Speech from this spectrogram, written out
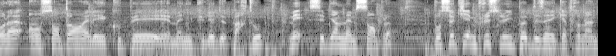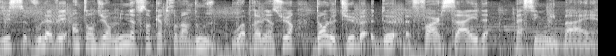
Bon là, on s'entend, elle est coupée et manipulée de partout, mais c'est bien le même sample. Pour ceux qui aiment plus le hip-hop des années 90, vous l'avez entendu en 1992, ou après bien sûr, dans le tube de Far Side Passing Me By.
